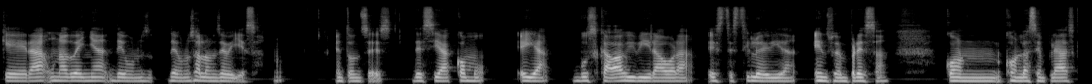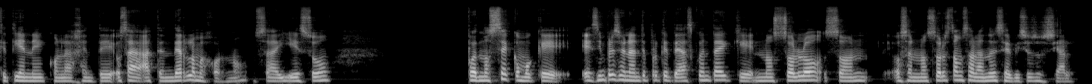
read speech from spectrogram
Que era una dueña de unos, de unos salones de belleza, ¿no? Entonces decía cómo ella buscaba vivir ahora este estilo de vida en su empresa, con, con, las empleadas que tiene, con la gente, o sea, atenderlo mejor, ¿no? O sea, y eso, pues no sé, como que es impresionante porque te das cuenta de que no solo son, o sea, no solo estamos hablando de servicio social,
